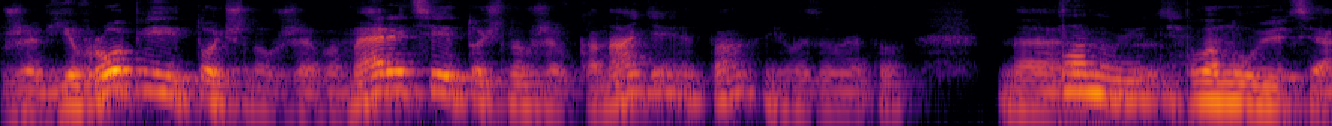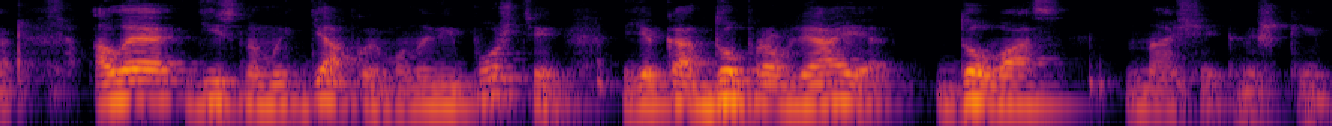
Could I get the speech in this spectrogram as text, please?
вже в Європі, точно вже в Америці, точно вже в Канаді, та, Єлизавето? Е, Планують. Плануються. Але дійсно ми дякуємо новій пошті, яка доправляє до вас наші книжки.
